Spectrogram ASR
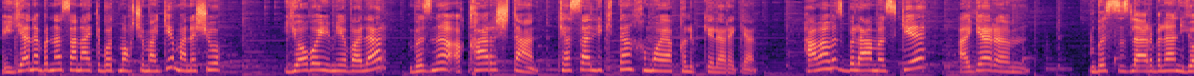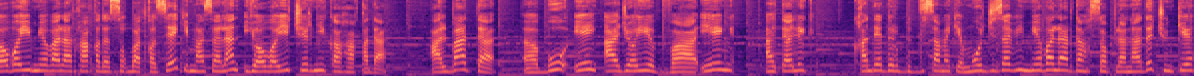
yana bir narsani aytib o'tmoqchimanki mana shu yovvoyi mevalar bizni qarishdan kasallikdan himoya qilib kelar ekan. Hammamiz bilamizki agar biz sizlar bilan yovvoyi mevalar haqida suhbat qilsak masalan yovvoyi chernika haqida. Albatta e, bu eng ajoyib va eng aytaylik qandaydir desam ekan mo'jizaviy mevalardan hisoblanadi. Chunki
